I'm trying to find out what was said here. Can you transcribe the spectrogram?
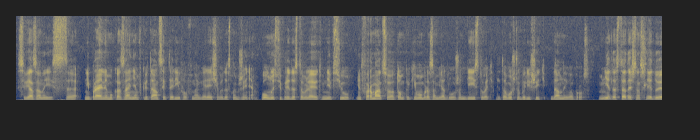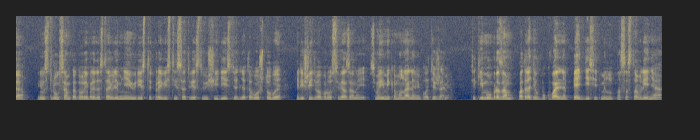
связанный с неправильным указанием в квитанции тарифов на горячее водоснабжение. Полностью предоставляют мне всю информацию о том, каким образом я должен действовать для того, чтобы решить данный вопрос. Мне достаточно, следуя инструкциям, которые предоставили мне юристы, провести соответствующие действия для того, чтобы решить вопрос, связанный с моими коммунальными платежами. Таким образом, потратив буквально 5-10 минут на составление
